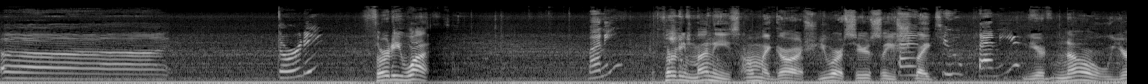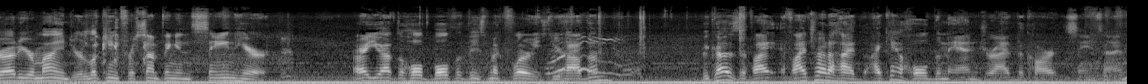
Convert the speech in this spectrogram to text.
Uh, 30? 30 what? Money? 30 monies. Oh my gosh, you are seriously And like two? You're no, you're out of your mind. You're looking for something insane here. All right, you have to hold both of these McFlurries. Do you have them? Because if I if I try to hide, I can't hold them and drive the car at the same time.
